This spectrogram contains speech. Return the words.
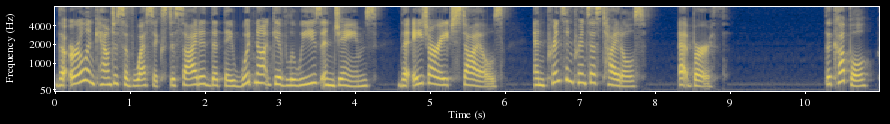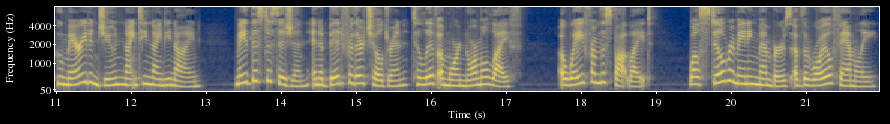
The Earl and Countess of Wessex decided that they would not give Louise and James the HRH styles and Prince and Princess titles at birth. The couple, who married in June 1999, made this decision in a bid for their children to live a more normal life, away from the spotlight while still remaining members of the royal family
